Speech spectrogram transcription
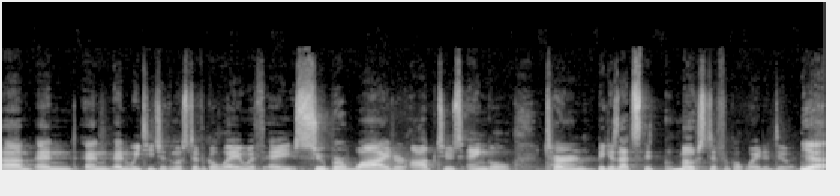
Um, and, and, and we teach it the most difficult way with a super wide or obtuse angle turn because that's the most difficult way to do it. Yeah.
